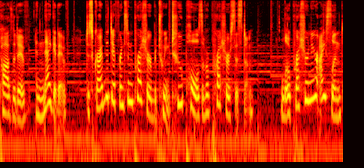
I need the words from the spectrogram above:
positive and negative, describe the difference in pressure between two poles of a pressure system low pressure near Iceland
